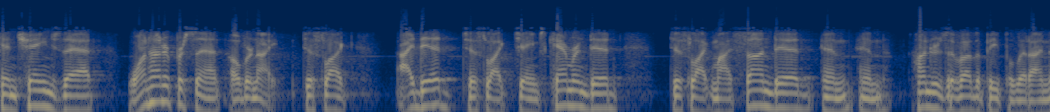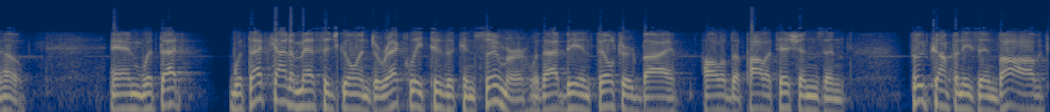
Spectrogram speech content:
can change that 100% overnight, just like I did, just like James Cameron did, just like my son did, and and hundreds of other people that I know. And with that with that kind of message going directly to the consumer without being filtered by all of the politicians and food companies involved,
